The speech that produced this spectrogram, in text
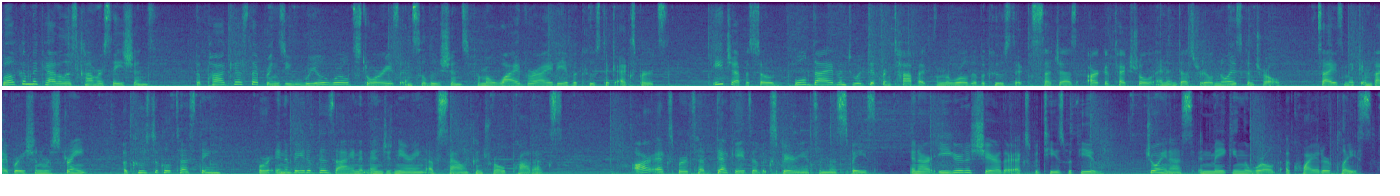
Welcome to Catalyst Conversations, the podcast that brings you real world stories and solutions from a wide variety of acoustic experts. Each episode, we'll dive into a different topic from the world of acoustics, such as architectural and industrial noise control, seismic and vibration restraint, acoustical testing, or innovative design and engineering of sound control products. Our experts have decades of experience in this space and are eager to share their expertise with you. Join us in making the world a quieter place.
